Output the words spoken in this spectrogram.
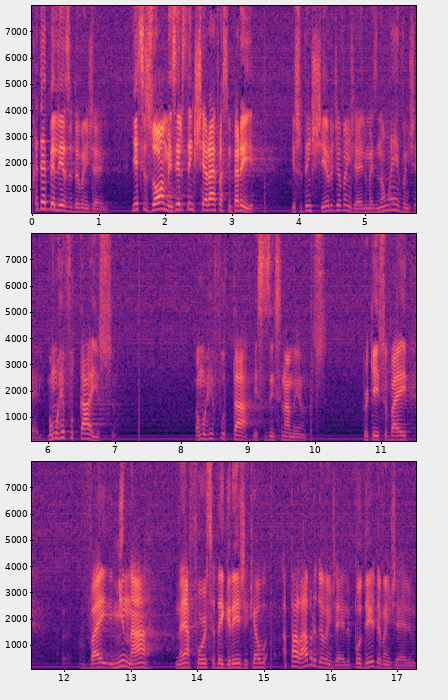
Cadê a beleza do evangelho? E esses homens, eles têm que cheirar e falar assim: peraí, isso tem cheiro de evangelho, mas não é evangelho. Vamos refutar isso. Vamos refutar esses ensinamentos. Porque isso vai, vai minar né, a força da igreja, que é a palavra do evangelho, o poder do evangelho.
